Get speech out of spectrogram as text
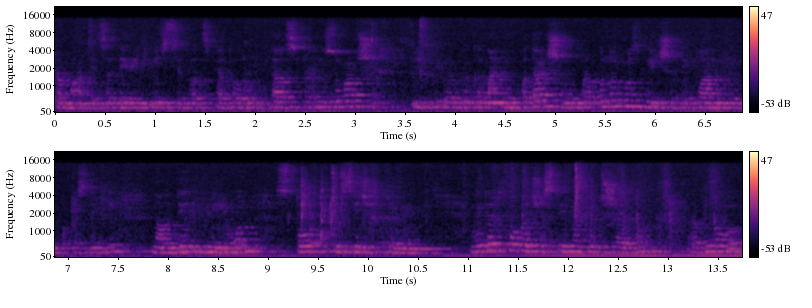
громади за 9 місяців 25 року та спрогнозувавши їх е, виконання в подальшому, пропонуємо збільшити планові показники на 1 мільйон 100 тисяч гривень. Видаткова частина бюджету. е, Ну,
